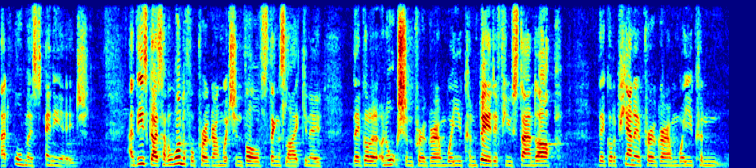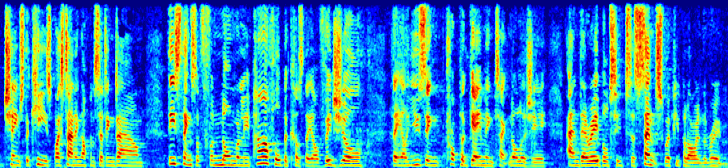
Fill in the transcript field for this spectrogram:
at almost any age. And these guys have a wonderful program which involves things like, you know, they've got a, an auction program where you can bid if you stand up They've got a piano program where you can change the keys by standing up and sitting down. These things are phenomenally powerful because they are visual, they are using proper gaming technology, and they're able to, to sense where people are in the room.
